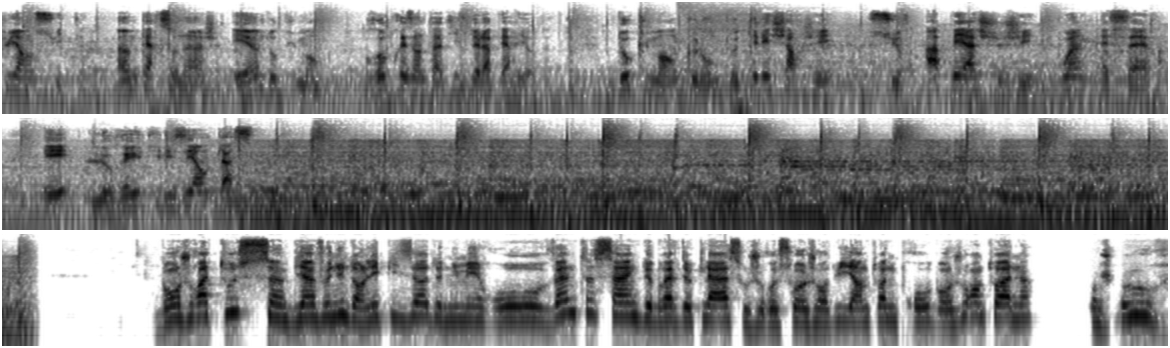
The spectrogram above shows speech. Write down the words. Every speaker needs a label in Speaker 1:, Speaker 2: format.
Speaker 1: puis ensuite un personnage et un document représentatif de la période. Document que l'on peut télécharger sur aphg.fr et le réutiliser en classe. Bonjour à tous, bienvenue dans l'épisode numéro 25 de Bref de classe où je reçois aujourd'hui Antoine Pro. Bonjour Antoine.
Speaker 2: Bonjour.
